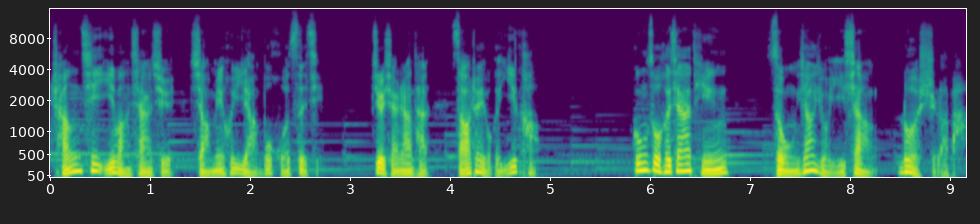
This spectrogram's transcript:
长期以往下去，小梅会养不活自己，就想让她早点有个依靠。工作和家庭总要有一项落实了吧？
